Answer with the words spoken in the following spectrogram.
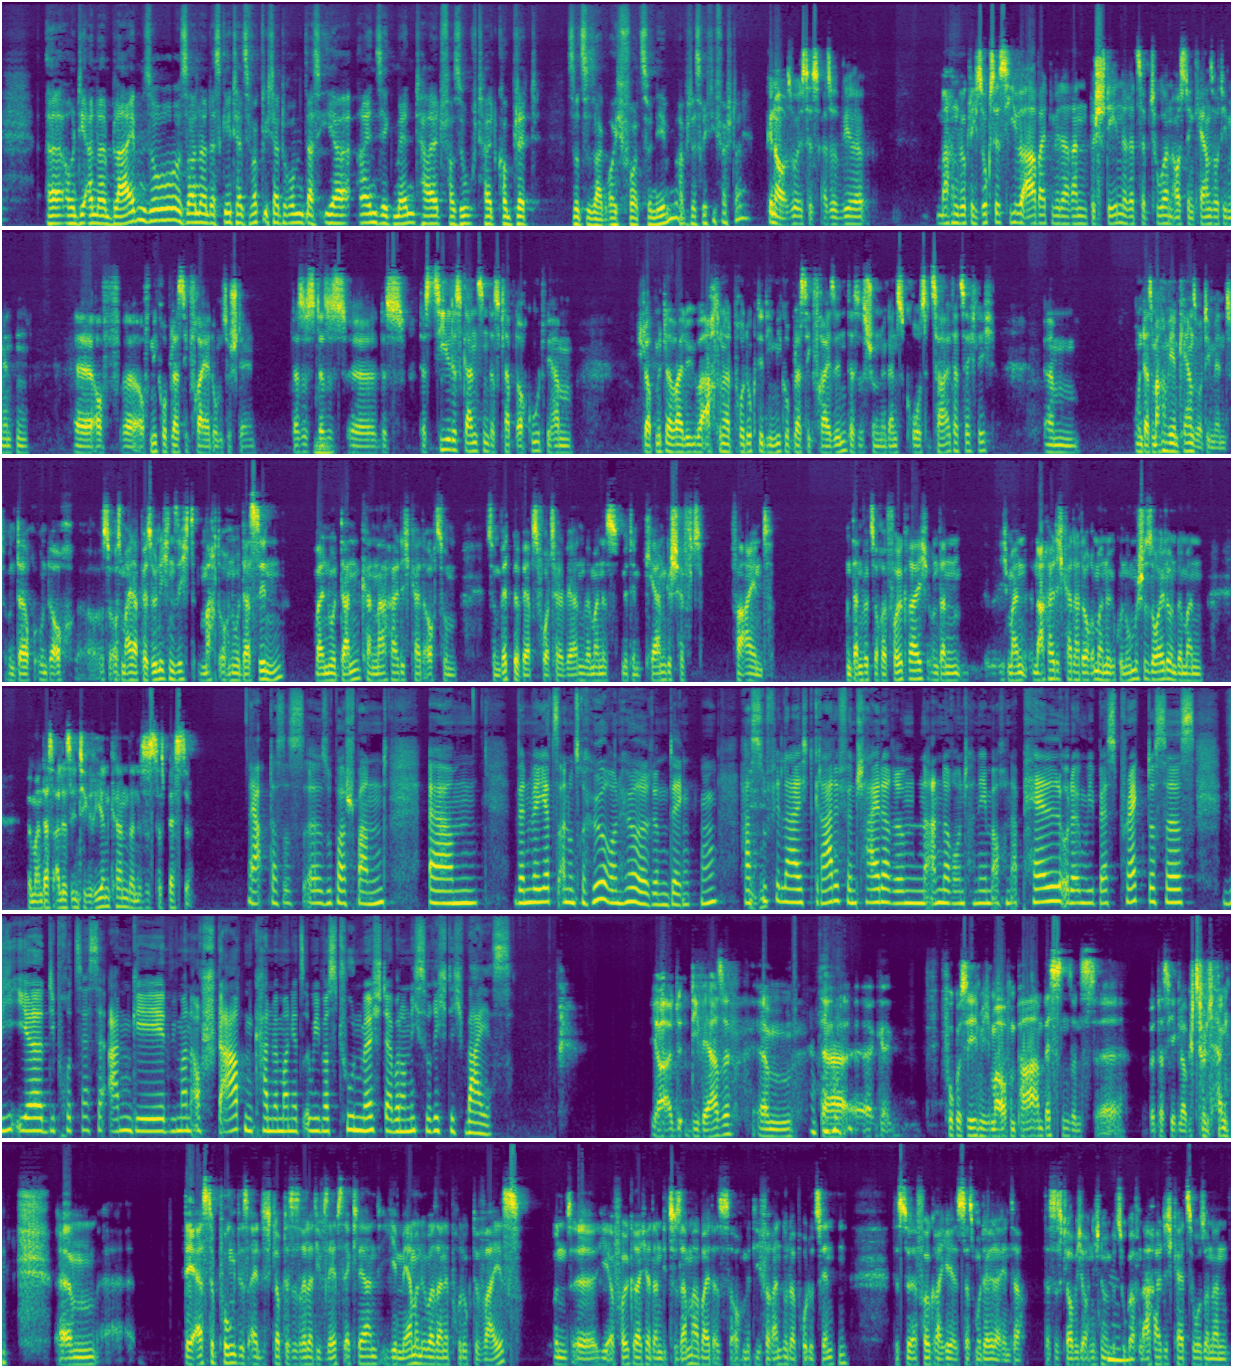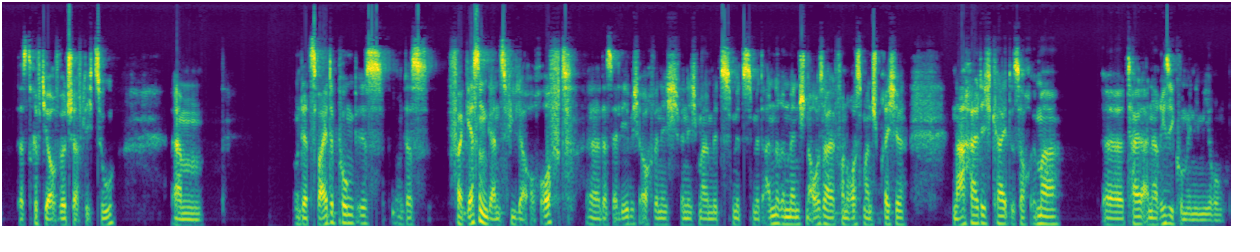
äh, und die anderen bleiben so, sondern das geht jetzt wirklich darum, dass ihr ein Segment halt versucht, halt komplett sozusagen euch vorzunehmen. Habe ich das richtig verstanden? Genau, so ist es. Also wir machen wirklich sukzessive, arbeiten wir daran, bestehende Rezepturen aus den Kernsortimenten äh, auf, äh, auf Mikroplastikfreiheit umzustellen. Das ist, das mhm. ist äh, das, das Ziel des Ganzen. Das klappt auch gut. Wir haben, ich glaube, mittlerweile über 800 Produkte, die mikroplastikfrei sind. Das ist schon eine ganz große Zahl tatsächlich. Ähm, und das machen wir im Kernsortiment. Und auch, und auch aus, aus meiner persönlichen Sicht macht auch nur das Sinn, weil nur dann kann Nachhaltigkeit auch zum, zum Wettbewerbsvorteil werden, wenn man es mit dem Kerngeschäft vereint. Und dann wird es auch erfolgreich. Und dann, ich meine, Nachhaltigkeit hat auch immer eine ökonomische Säule. Und wenn man wenn man das alles integrieren kann, dann ist es das Beste. Ja, das ist äh, super spannend. Ähm, wenn wir jetzt an unsere Hörer und Hörerinnen denken, hast mhm. du vielleicht gerade für Entscheiderinnen anderer Unternehmen auch einen Appell oder irgendwie Best Practices, wie ihr die Prozesse angeht, wie man auch starten kann, wenn man jetzt irgendwie was tun möchte, aber noch nicht so richtig weiß? Ja, diverse. Ähm, da äh, fokussiere ich mich mal auf ein paar am besten, sonst äh, wird das hier, glaube ich, zu lang. Ähm, der erste Punkt ist eigentlich, ich glaube, das ist relativ selbsterklärend. Je mehr man über seine Produkte weiß und äh, je erfolgreicher dann die Zusammenarbeit ist, auch mit Lieferanten oder Produzenten, desto erfolgreicher ist das Modell dahinter. Das ist, glaube ich, auch nicht nur in Bezug mhm. auf Nachhaltigkeit so, sondern das trifft ja auch wirtschaftlich zu. Ähm, und der zweite Punkt ist, und das vergessen ganz viele auch oft, äh, das erlebe ich auch, wenn ich, wenn ich mal mit, mit, mit anderen Menschen außerhalb von Rossmann spreche, Nachhaltigkeit ist auch immer äh, Teil einer Risikominimierung.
